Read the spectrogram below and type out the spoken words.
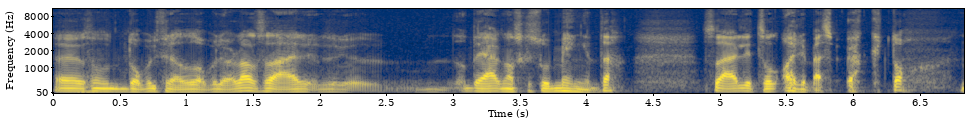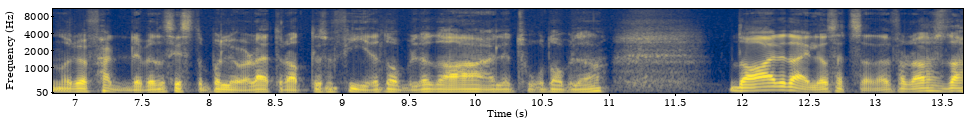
Eh, sånn dobbel fredag og dobbel lørdag. Så det er, det er ganske stor mengde. Så det er litt sånn arbeidsøkt òg. Når du er ferdig med den siste på lørdag etter hatt liksom fire doble, da, eller to doble, da. Da er det deilig å sette seg ned, for da, da,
